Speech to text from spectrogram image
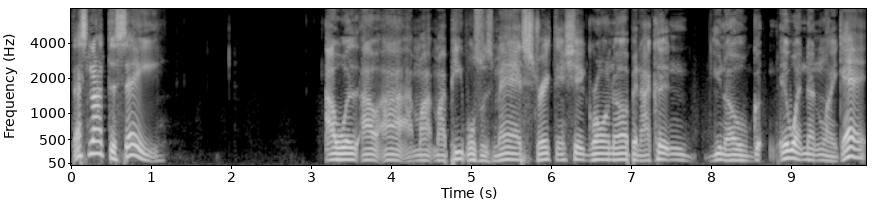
that's not to say I was I, I my my peoples was mad strict and shit growing up, and I couldn't, you know, it wasn't nothing like that.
